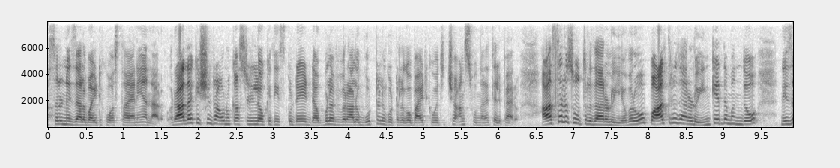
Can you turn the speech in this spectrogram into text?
అసలు నిజాలు బయటకు వస్తాయని అన్నారు. రాధాకిషన్ రావును కస్టడీలోకి తీసుకుంటే డబ్బుల వివరాలు గుట్టలు గుట్టలుగా బయటకు వచ్చే ఛాన్స్ ఉందని తెలిపారు. అసలు సూత్రధారులు ఎవరో పాత్రధారులు ఇంకెంతమందో నిజ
